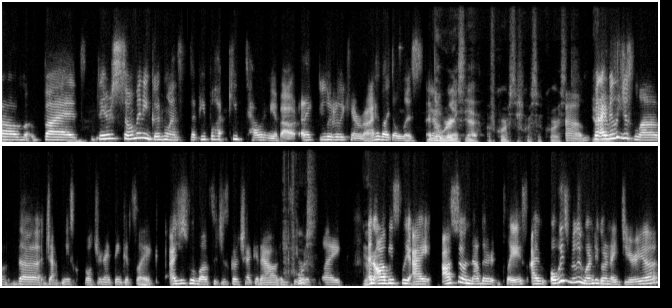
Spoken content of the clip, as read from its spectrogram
um, but there's so many good ones that people ha- keep telling me about, and I literally can't remember. I have like a list. And No go worries. into Yeah, of course, of course, of course. Um, but I really just love the Japanese culture, and I think it's like I just would love to just go check it out and see what it's like. Yeah. And obviously, I also another place I always really wanted to go to Nigeria.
